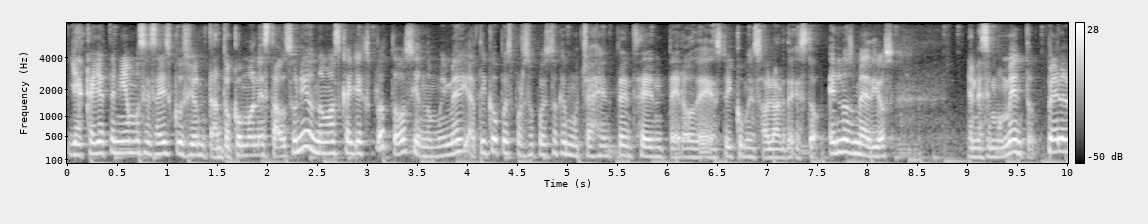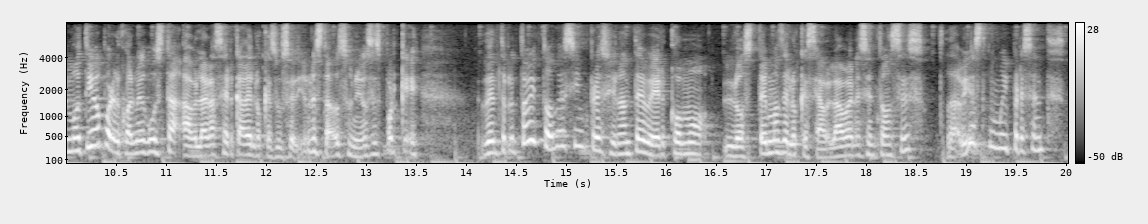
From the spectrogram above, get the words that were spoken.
Y acá ya teníamos esa discusión tanto como en Estados Unidos, no más que haya explotó siendo muy mediático, pues por supuesto que mucha gente se enteró de esto y comenzó a hablar de esto en los medios en ese momento. Pero el motivo por el cual me gusta hablar acerca de lo que sucedió en Estados Unidos es porque dentro de todo y todo es impresionante ver cómo los temas de lo que se hablaba en ese entonces todavía están muy presentes.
